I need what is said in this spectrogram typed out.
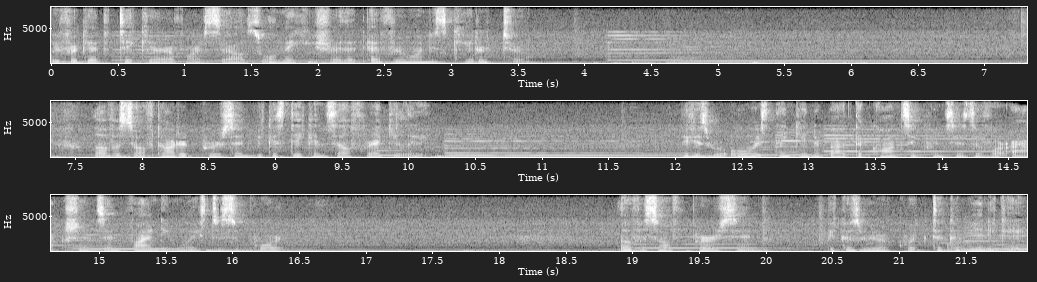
we forget to take care of ourselves while making sure that everyone is catered to. Love a soft hearted person because they can self regulate. Because we're always thinking about the consequences of our actions and finding ways to support. Love a soft person because we are quick to communicate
